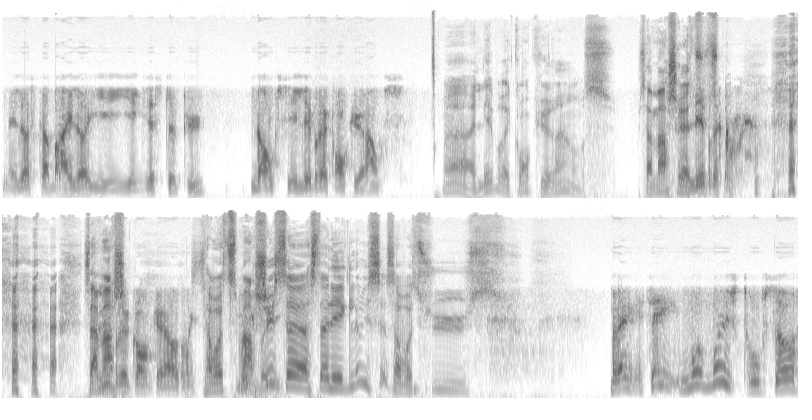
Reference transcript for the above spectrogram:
Mais là, ce bail-là, il n'existe plus. Donc, c'est libre concurrence. Ah, libre concurrence. Ça marcherait Libre, ça marche... libre concurrence. Ça va-tu marcher, cette, cette ligue-là, ici? Ça va-tu. Ben, tu sais, moi, moi, je trouve ça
